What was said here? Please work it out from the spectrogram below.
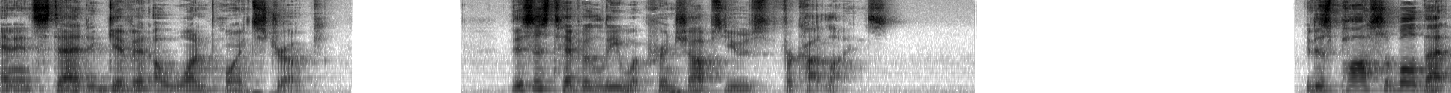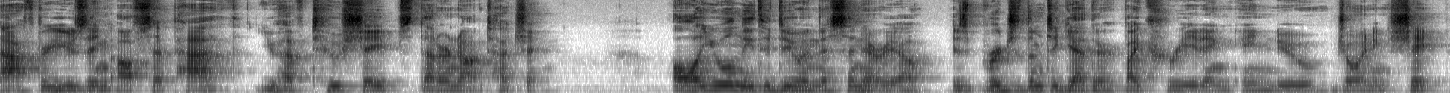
and instead give it a one point stroke. This is typically what print shops use for cut lines. It is possible that after using offset path, you have two shapes that are not touching. All you will need to do in this scenario is bridge them together by creating a new joining shape.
